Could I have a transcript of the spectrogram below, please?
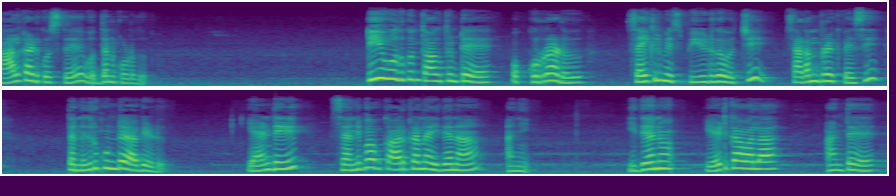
కాళ్ళకాడికి వస్తే వద్దనకూడదు. టీ ఊదుకుని తాగుతుంటే ఒక కుర్రాడు సైకిల్ మీద స్పీడ్గా వచ్చి సడన్ బ్రేక్ వేసి తను ఎదురుకుండే ఆగాడు. ఏండి శనిబాబు కార్ఖానా ఇదేనా? అని. ఇదేను ఏటి కావాలా? అంటే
